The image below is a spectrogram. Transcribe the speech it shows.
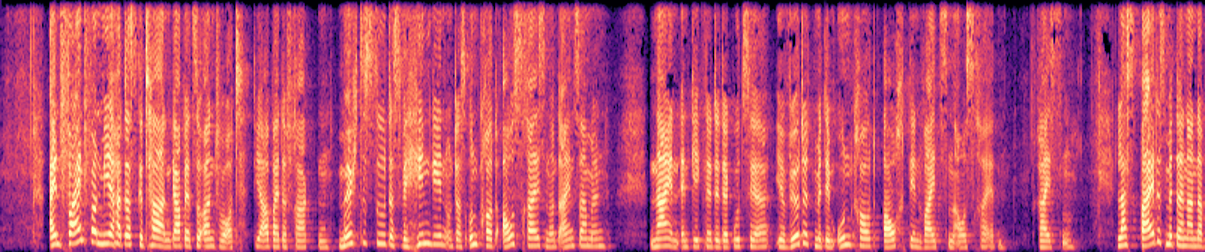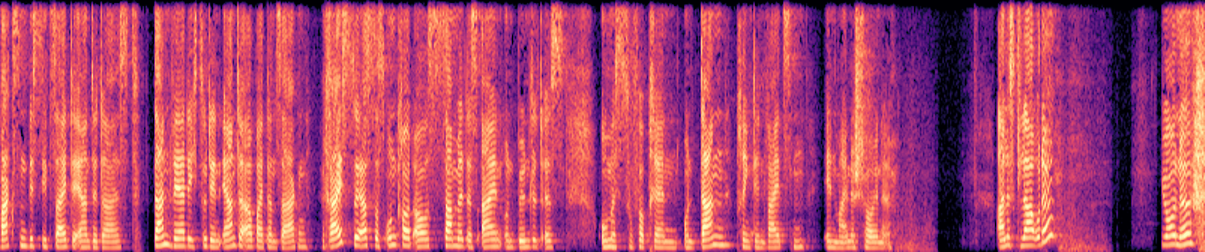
Ein Feind von mir hat das getan, gab er zur Antwort. Die Arbeiter fragten, möchtest du, dass wir hingehen und das Unkraut ausreißen und einsammeln? Nein, entgegnete der Gutsherr, ihr würdet mit dem Unkraut auch den Weizen ausreißen reißen. Lasst beides miteinander wachsen, bis die Zeit der Ernte da ist. Dann werde ich zu den Erntearbeitern sagen, reißt zuerst das Unkraut aus, sammelt es ein und bündelt es, um es zu verbrennen. Und dann bringt den Weizen in meine Scheune. Alles klar, oder? Ja, ne?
